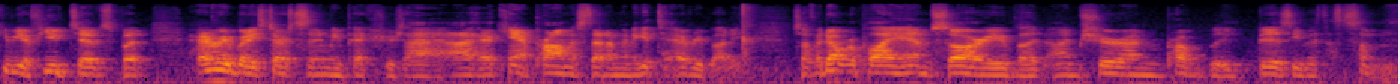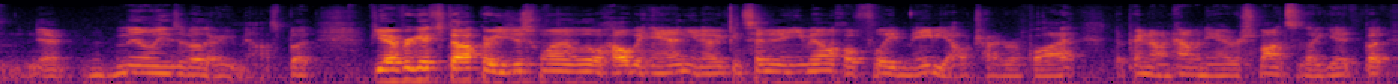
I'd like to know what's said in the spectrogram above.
give you a few tips. But if everybody starts sending me pictures, I, I, I can't promise that I'm going to get to everybody. So if I don't reply, I am sorry, but I'm sure I'm probably busy with some millions of other emails. But if you ever get stuck or you just want a little helping hand, you know, you can send an email. Hopefully, maybe I'll try to reply, depending on how many responses I get. But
